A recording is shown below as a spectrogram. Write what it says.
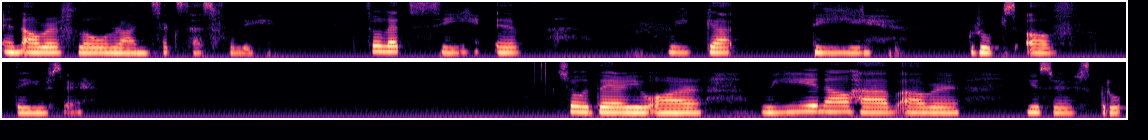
And our flow runs successfully. So let's see if we got the groups of the user. So there you are. We now have our users group.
